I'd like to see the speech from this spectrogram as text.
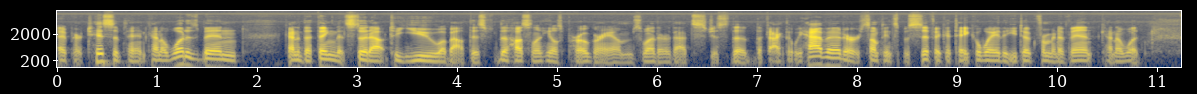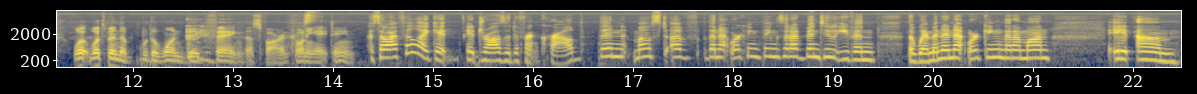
a participant, kind of what has been kind of the thing that stood out to you about this, the Hustle and Heels programs, whether that's just the, the fact that we have it or something specific, a takeaway that you took from an event, kind of what, what, what's been the, the one big thing thus far in 2018? So I feel like it, it draws a different crowd than most of the networking things that I've been to, even the women in networking that I'm on. It um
